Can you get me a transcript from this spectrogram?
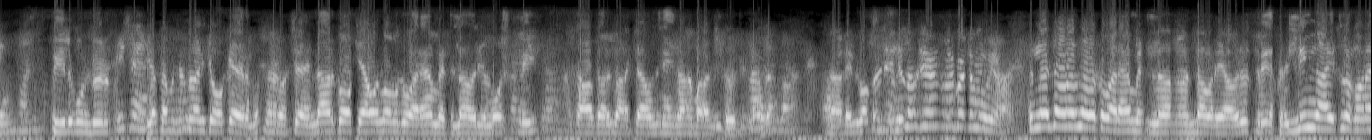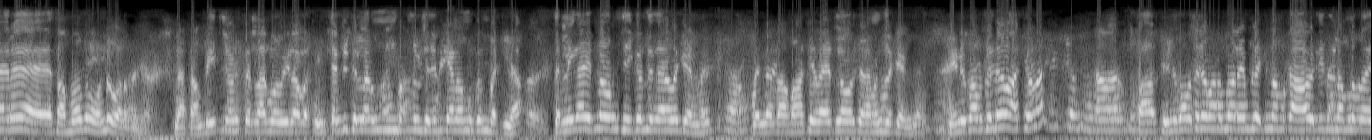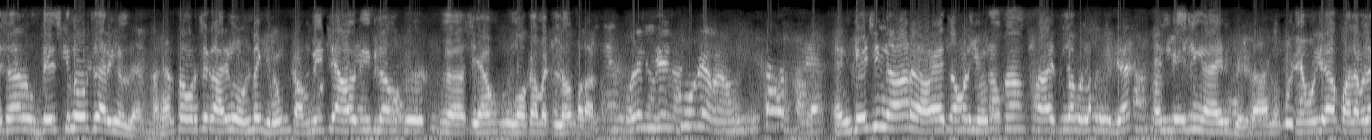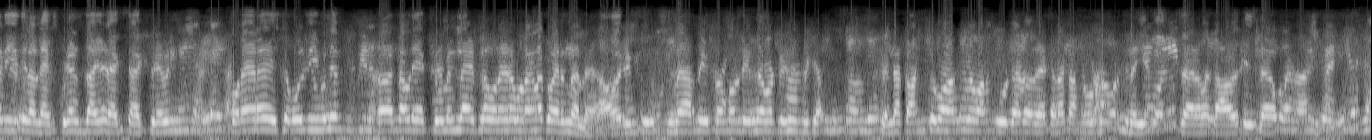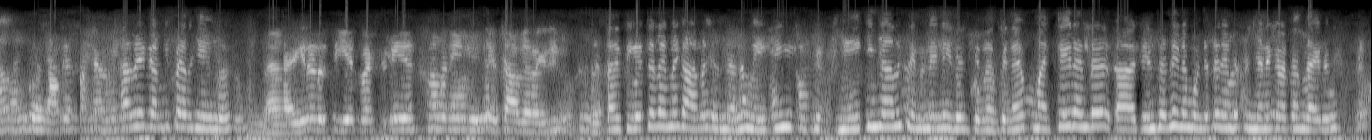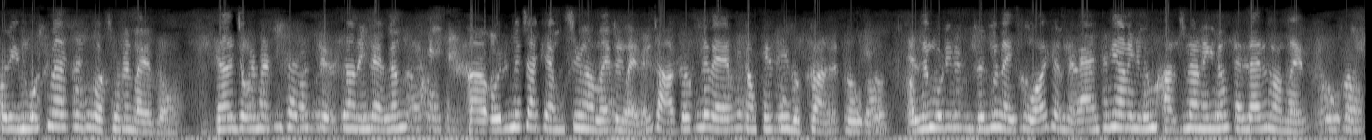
ഫീൽ കൊണ്ടുവരും. എന്നെ സംബന്ധിച്ചിടത്തോളം എനിക്ക് ഓക്കെ ആയിരുന്നു. പക്ഷെ എല്ലാവർക്കും ഓക്കെ ആവുമെന്ന് നമുക്ക് പറയാൻ പറ്റില്ല. ഒരു ഇമോഷണലി ആൾക്കാർ കണക്ട് ആവുന്ന രീതിയിലാണ് പടം ചെയ്തിട്ടുള്ളത് പിള്ളേച്ചോളം നമുക്ക് പറയാൻ പറ്റില്ല. എന്താ പറയാ ഒരു ത്രില്ലിംഗ് ആയിട്ടുള്ള കുറെ സംഭവങ്ങൾ ഉണ്ട് പറഞ്ഞത്. കംപ്ലീറ്റ്ലി ഒരു ത്രില്ലർ മൂവി ഇന്റന്റ് ത്രില്ലർ വിശദിപ്പിക്കാൻ നമുക്കൊന്നും പറ്റില്ല. ത്രില്ലിംഗ് ആയിട്ടുള്ള ഒരു സീക്വൻസും കാര്യങ്ങളൊക്കെ ഉണ്ട്. പിന്നെ തമാശയായിട്ടുള്ള കുറച്ച് എലമെന്റ്സ് ഒക്കെ ഉണ്ട്. സിനിമാപത്തിന്റെ ബാക്കിയുള്ള സിനിമാപത്തിന്റെ പടം എന്ന് പറയുമ്പോഴേക്കും നമുക്ക് ആ ഒരു രീതിയിൽ നമ്മൾ പ്രേക്ഷകർ ഉദ്ദേശിക്കുന്ന കുറച്ച് കാര്യങ്ങളില്ല? അങ്ങനത്തെ കുറച്ച് കാര്യങ്ങൾ ഉണ്ടെങ്കിലും കംപ്ലീറ്റ്ലി ആ ഒരു രീതിയിൽ നമുക്ക് ചെയ്യാൻ നോക്കാൻ പറ്റില്ല എൻഗേജിങ് ആണ്. അതായത് നമ്മൾ യൂത്ത് ആയിട്ടുള്ള പിള്ളേർക്ക് എൻഗേജിങ് ആയിരിക്കും. കാരണം പുതിയ പുതിയ പല പല രീതിയിലുള്ള എക്സ്പീരിയൻസ് ആയ എക്സ്പെരിമെന്റ് കുറേയേറെ ഇഷ്ടംപോലെ ടീമിന് എന്താ പറയുക എക്സ്പെരിമെന്റൽ ആയിട്ടുള്ള കുറെ പടങ്ങളൊക്കെ വരുന്നതല്ലേ? ആ ഒരു കാരണം ഇഷ്ടംപോലെ ടീമിനെ നമുക്ക് ചിന്തിക്കാം പിന്നെ കണ്ടു മാത്രമേ പറഞ്ഞു കൂട്ടാനോ അതേ കാരണം കണ്ണൂരിൽ കുറച്ച് കാര്യങ്ങളൊക്കെ ആ ഒരു രീതിയിലാണ് തിയേറ്റർ എക്സ്പീരിയൻസ് തിയേറ്ററിൽ തന്നെ കാണുന്നുണ്ട് മേക്കിംഗ് മേക്കിംഗാണ് സിനിമയിൽ ചെയ്തിരിക്കുന്നത് പിന്നെ മറ്റേ രണ്ട് ടിൻസറിന്റെ മുന്നത്തെ രണ്ട് സിനിമനെക്കാട്ടും എന്തായാലും ഒരു ഇമോഷണൽ ആസ്പെക്ട് കുറച്ചുകൂടെ ഉണ്ടായിരുന്നു. ഞാൻ ജോൺ മാറ്റി ആണെങ്കിൽ എല്ലാം ഒരുമിച്ച് ആ കെമിസ്ട്രി നന്നായിട്ടുണ്ടായിരുന്നു. ചാക്കോസിന്റെ വേറെ കംപ്ലീറ്റ്ലി ലുക്കാണ് എല്ലാം കൂടി നൈസ് വാച്ച് ആന്റണി ആണെങ്കിലും അർജുനാണെങ്കിലും എല്ലാവരും നന്നായിരുന്നു.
